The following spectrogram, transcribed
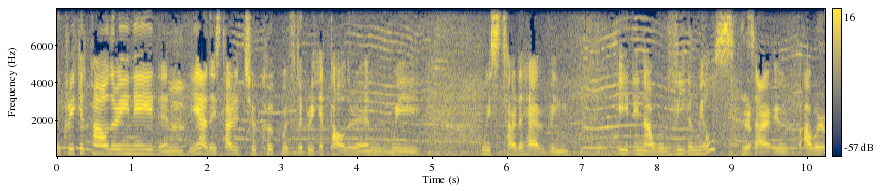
the cricket powder in it, and yeah, they started to cook with the cricket powder, and we we started having it in our vegan meals. Yeah. So our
